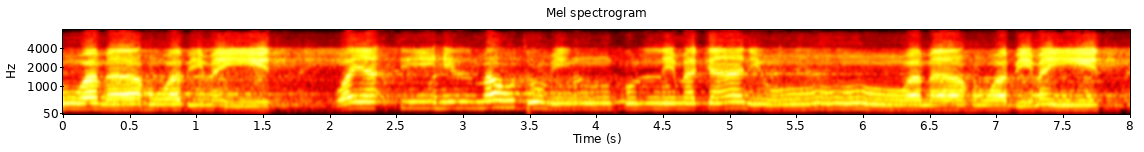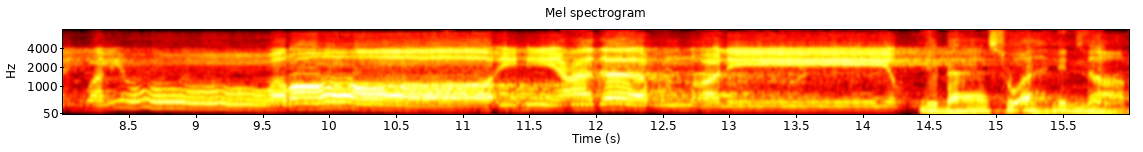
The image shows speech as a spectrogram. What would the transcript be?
وما هو بميت. ويأتيه الموت من كل مكان وما هو بميت. ومن ورائه عذاب غليظ. لباس أهل النار.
